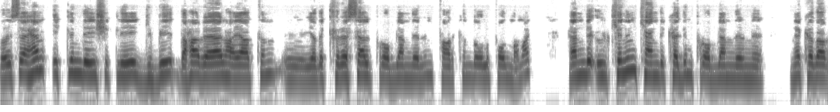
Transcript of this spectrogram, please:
Dolayısıyla hem iklim değişikliği gibi daha reel hayatın e, ya da küresel problemlerin farkında olup olmamak hem de ülkenin kendi kadim problemlerini ne kadar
